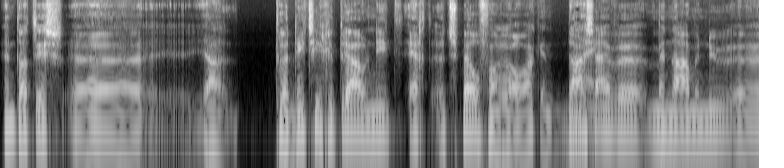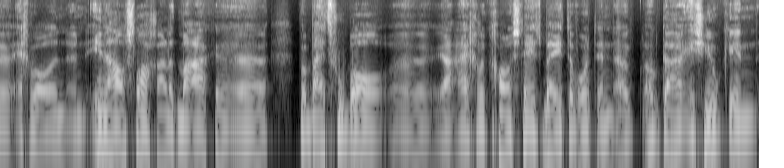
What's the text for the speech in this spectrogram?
En dat is uh, ja, traditiegetrouw niet echt het spel van ROAC. En daar Nee. zijn we met name nu uh, echt wel een, een inhaalslag aan het maken. Uh, waarbij het voetbal uh, ja, eigenlijk gewoon steeds beter wordt. En ook, ook daar is Joek, in,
